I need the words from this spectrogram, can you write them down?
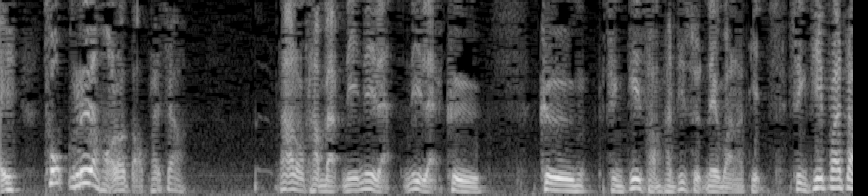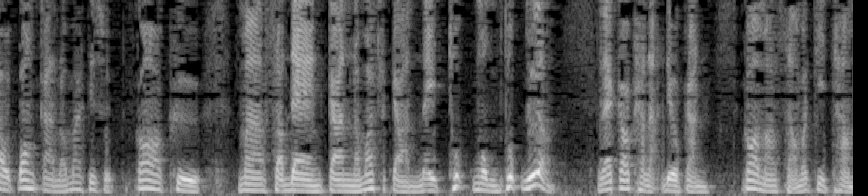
ยทุกเรื่องของเราต่อพระเจ้า ถ้าเราทำแบบนี้นี่แหละ นี่แหละคือ คือสิ่งที่สำคัญที่สุดในวันอาทิตย์ สิ่งที่พระเจ้าต้องการเรามากที่สุดก็คือมาแสดงการนมัสการในทุกมุมทุกเรื่อง และก็ขณะเดียวกัน ก็มาสามัคคีธรรม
